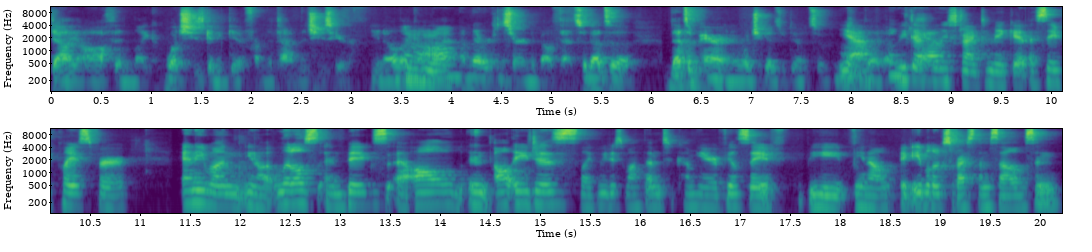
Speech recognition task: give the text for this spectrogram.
Dahlia off and like what she's going to get from the time that she's here. You know, like Mhm. I, I'm never concerned about that. So that's a that's apparent in what you guys are doing. So Yeah. that up. Thank we definitely strive to make it a safe place for anyone, you know, littles and bigs, uh, all in all ages. Like we just want them to come here, feel safe, be, you know, able to express themselves and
